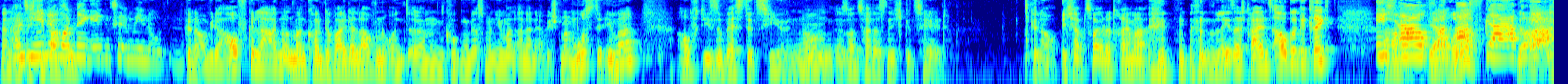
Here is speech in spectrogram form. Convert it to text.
Dann hat Und sich die jede Waffe Runde gegen 10 Minuten. genau, wieder aufgeladen und man konnte weiterlaufen und ähm, gucken, dass man jemand anderen erwischt. Man musste immer auf diese Weste zielen, ne? sonst hat das nicht gezählt. Genau, ich habe zwei oder dreimal einen Laserstrahl ins Auge gekriegt. Ich aber- auch ja, von oder? Oscar. Ah. In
